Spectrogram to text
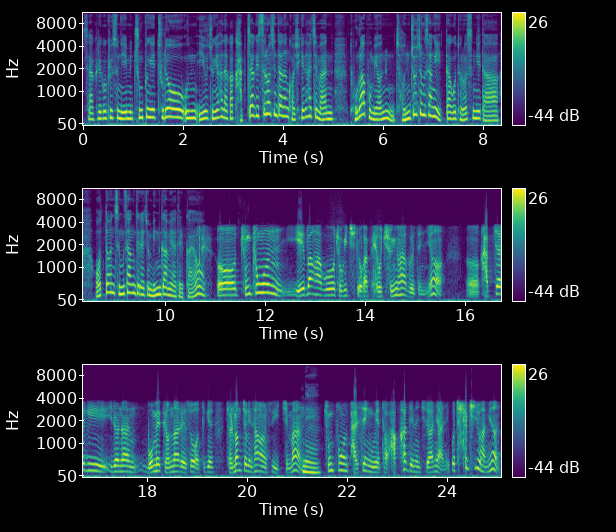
자, 그리고 교수님, 중풍이 두려운 이유 중에 하나가 갑자기 쓰러진다는 것이긴 하지만 돌아보면 전조 증상이 있다고 들었습니다. 어떤 증상들에 좀 민감해야 될까요? 어, 중풍은 예방하고 조기 치료가 매우 중요하거든요. 어, 갑자기 일어난 몸의 변화를 해서 어떻게 절망적인 상황일 수 있지만 네. 중풍은 발생 후에 더 악화되는 질환이 아니고 잘 치료하면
